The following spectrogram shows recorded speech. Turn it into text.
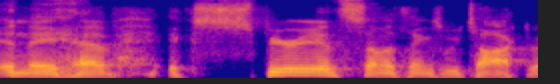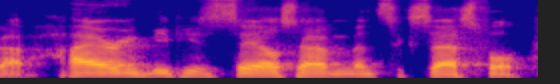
and they have experienced some of the things we talked about hiring VPs of sales who haven't been successful,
